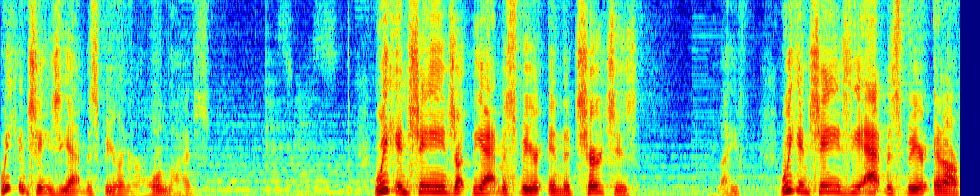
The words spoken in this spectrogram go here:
We can change the atmosphere in our own lives. We can change the atmosphere in the church's life. We can change the atmosphere in our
